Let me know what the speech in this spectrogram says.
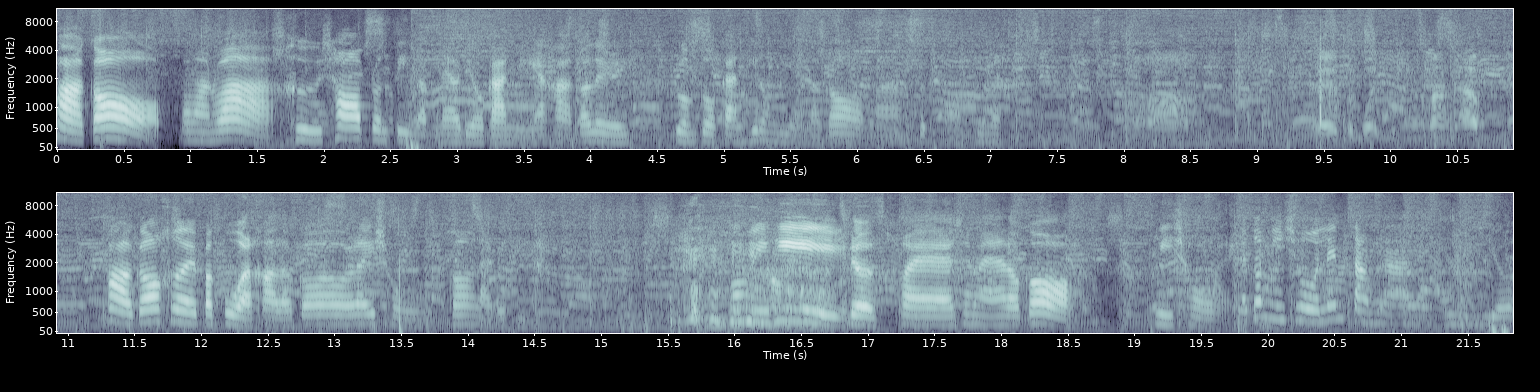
ค่ะก็ประมาณว่าคือชอบดนตรีแบบแนวเดียวกันอย่างเงี้ยค่ะ ก็เลยรวมตัวกันที่โรงเรียนแล้วก็มาฝึกซ้อมที่เนี่ยค่ะอ๋อเคยประกวดอยู่ไหนมาบ้างครับ ค่ะก็เคยประกวดค่ะ แล้วก็ได้โชว์ก็หลายเวทีค่ะมีที่เดอะสแควร์ใช่ไหมแล้วก็มีโชว์แล้วก็มีโชว์เล่นตามงานอะไรอืเงี้ยมเยอะ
